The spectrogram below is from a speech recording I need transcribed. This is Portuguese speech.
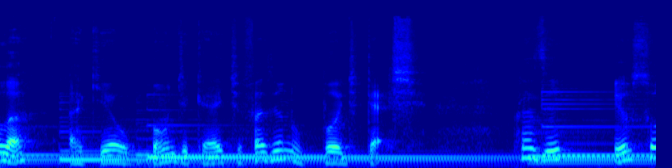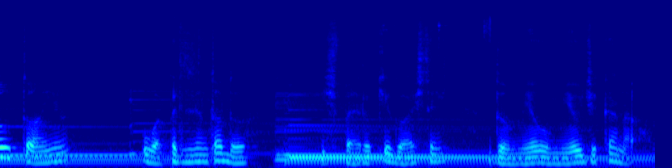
Olá, aqui é o Bondcat fazendo podcast. Prazer, eu sou o Tonho, o apresentador. Espero que gostem do meu humilde canal.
